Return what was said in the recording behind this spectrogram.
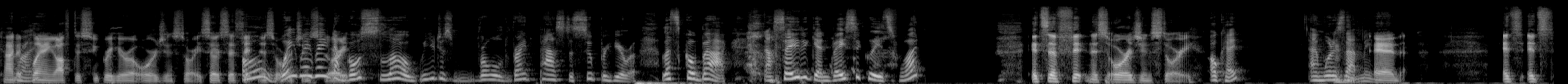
kind of right. playing off the superhero origin story. So it's a fitness origin. oh, wait, origin wait, wait, story. Now go slow. You just rolled right past the superhero. Let's go back. Now say it again. Basically, it's what? it's a fitness origin story. Okay. And what does mm-hmm. that mean? And it's it's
